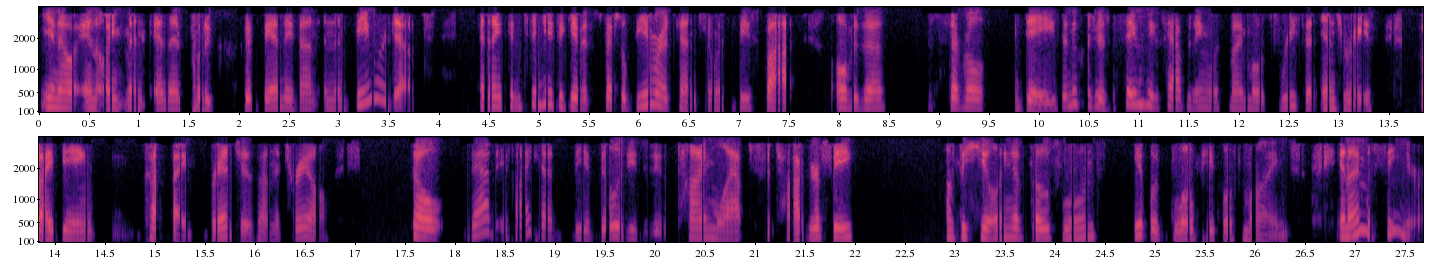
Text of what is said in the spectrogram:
you know, an ointment, and then put a good band-aid on, and then BEMER dipped, and then continued to give it special BEMER attention with the B-spot over the several days. And of course, there's the same things happening with my most recent injuries by being cut by branches on the trail. So that if I had the ability to do time lapse photography of the healing of those wounds, it would blow people's minds. And I'm a senior.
